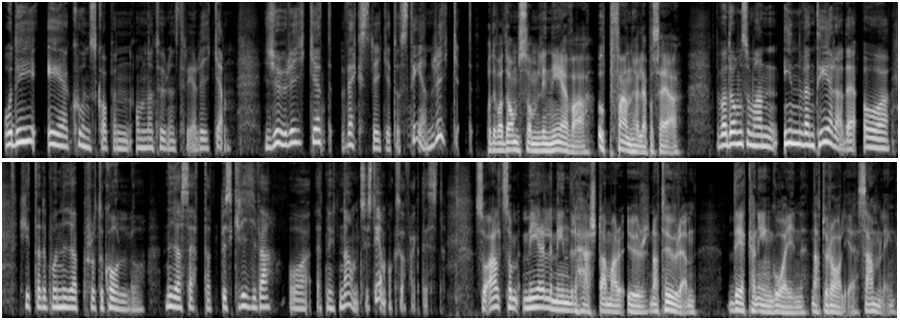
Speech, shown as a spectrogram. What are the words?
Och det är kunskapen om naturens tre riken. Djurriket, växtriket och stenriket. Och det var de som Linneva uppfann, höll jag på att säga. Det var de som han inventerade och hittade på nya protokoll och nya sätt att beskriva och ett nytt namnsystem också faktiskt. Så allt som mer eller mindre härstammar ur naturen, det kan ingå i en naturaliesamling?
